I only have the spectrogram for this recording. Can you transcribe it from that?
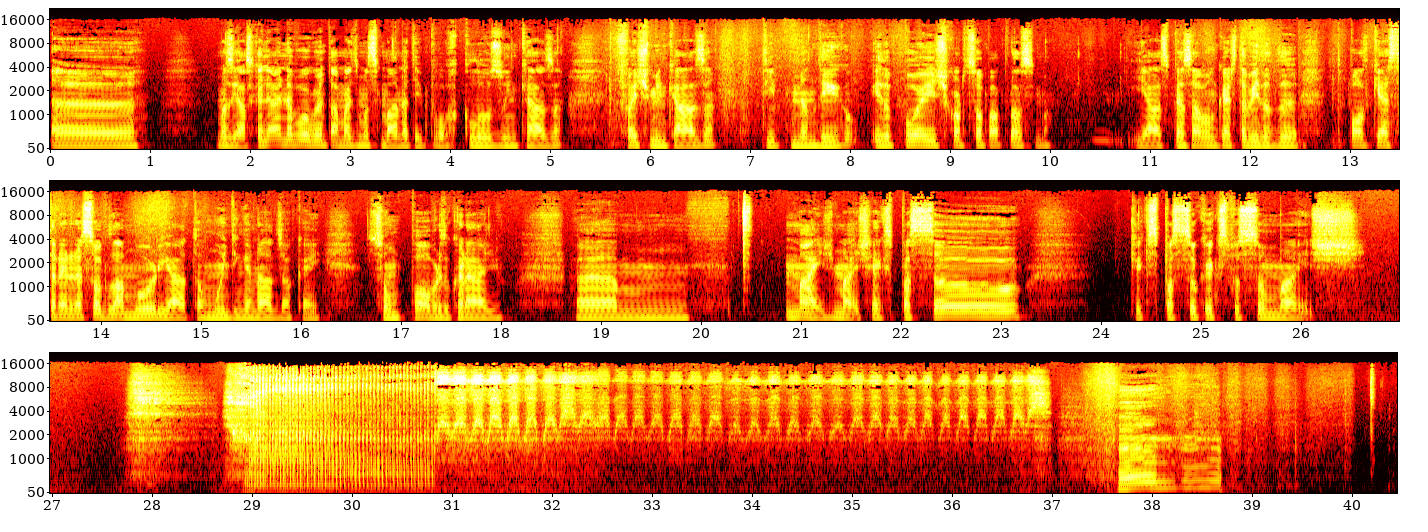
Ah, mas yeah, se calhar ainda vou aguentar mais uma semana, tipo, recluso em casa, fecho-me em casa, tipo, mendigo, e depois corto só para a próxima. E yeah, se pensavam que esta vida de, de podcaster era só glamour, yeah, estão muito enganados, ok? Sou um pobre do caralho. Ahm, mais, mais, o que é que se passou? O que é que se passou? O que é que se passou mais? Hum...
